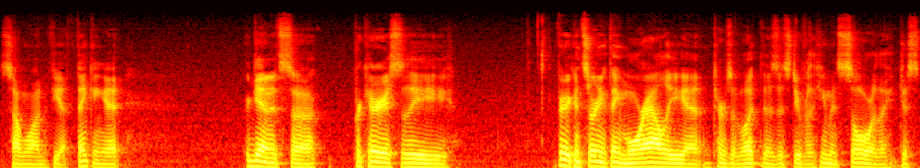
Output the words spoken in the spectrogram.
someone via thinking it. Again, it's a precariously very concerning thing morally uh, in terms of what does this do for the human soul, or like just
